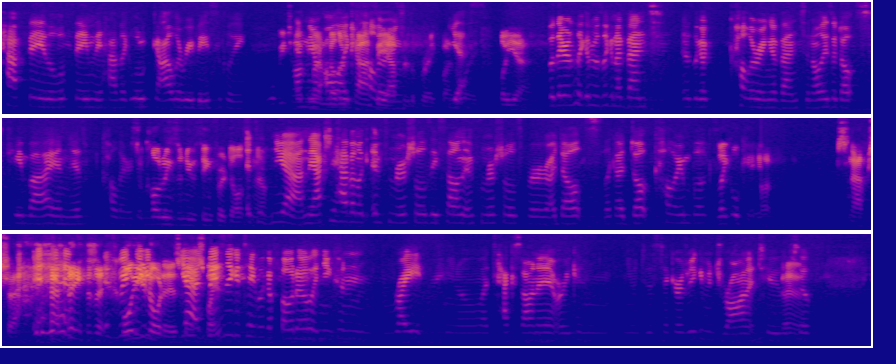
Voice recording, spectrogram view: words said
cafe little thing. They have like a little gallery basically. we'll be talking about another like, cafe coloring. after the break, by Yes. the way. But yeah, But there's like it was like an event. Like a coloring event, and all these adults came by and just colored. so coloring's a new thing for adults now. a, yeah, and they actually have like infomercials. They sell infomercials for adults, like adult coloring books. like okay, uh, Snapchat. It's well, you know what it is. Yeah, it's basically you can take like a photo and you can write, you know, a text on it, or you can you know do the stickers, or you can even draw on it too. Yeah. So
